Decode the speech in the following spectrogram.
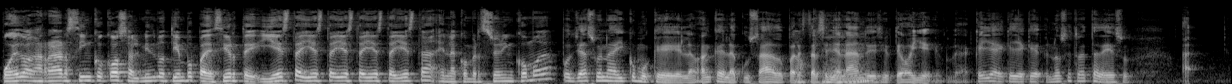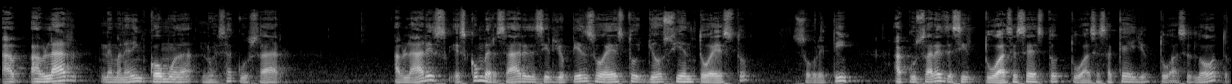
Puedo agarrar cinco cosas al mismo tiempo para decirte y esta, y esta, y esta, y esta, y esta en la conversación incómoda. Pues ya suena ahí como que la banca del acusado para estar señalando y decirte, oye, aquella, aquella, aquella. No se trata de eso. A- a- hablar de manera incómoda no es acusar. Hablar es, es conversar, es decir, yo pienso esto, yo siento esto sobre ti. Acusar es decir, tú haces esto, tú haces aquello, tú haces lo otro.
